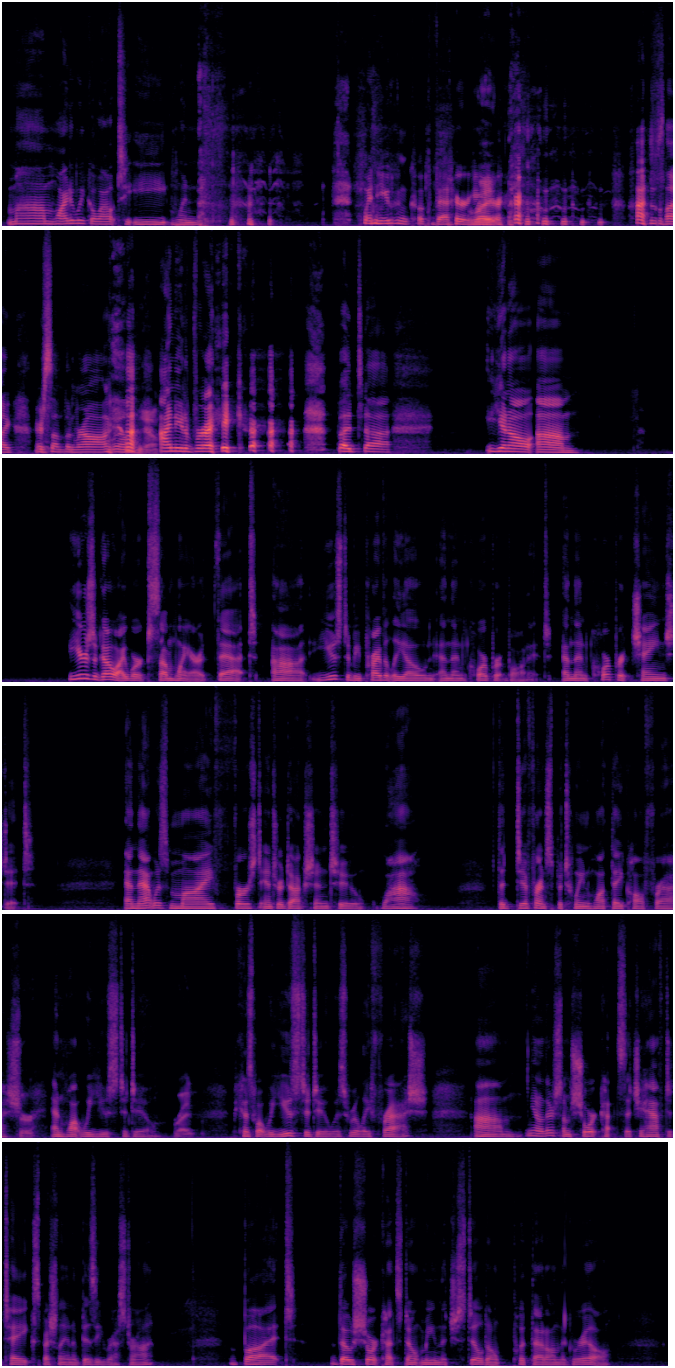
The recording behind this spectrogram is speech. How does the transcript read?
"Mom, why do we go out to eat when when you can cook better Right. here?" I was like, "There's something wrong. Well, yeah. I need a break." but uh, you know, um, years ago, I worked somewhere that uh, used to be privately owned, and then corporate bought it, and then corporate changed it. And that was my first introduction to wow, the difference between what they call fresh Sure. and what we used to do Right. because what we used to do was really fresh. Um, you know, there's some shortcuts that you have to take, especially in a busy restaurant. But those shortcuts don't mean that you still don't put that on the grill.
